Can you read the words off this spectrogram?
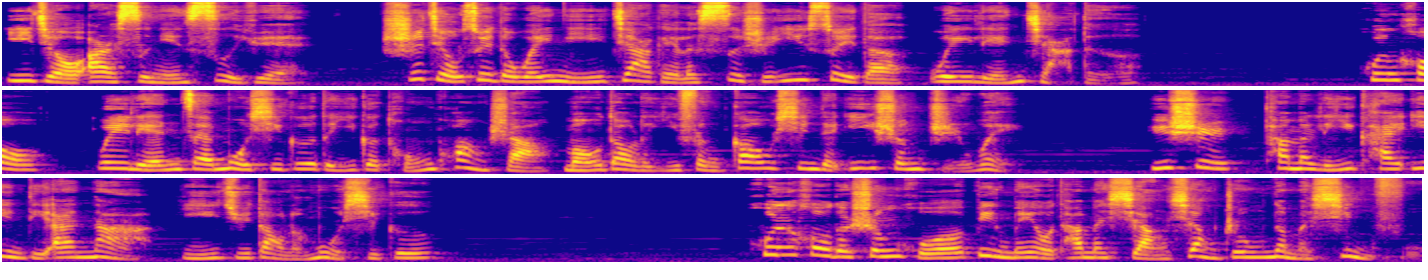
一九二四年四月，十九岁的维尼嫁给了四十一岁的威廉·贾德。婚后，威廉在墨西哥的一个铜矿上谋到了一份高薪的医生职位，于是他们离开印第安纳，移居到了墨西哥。婚后的生活并没有他们想象中那么幸福，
